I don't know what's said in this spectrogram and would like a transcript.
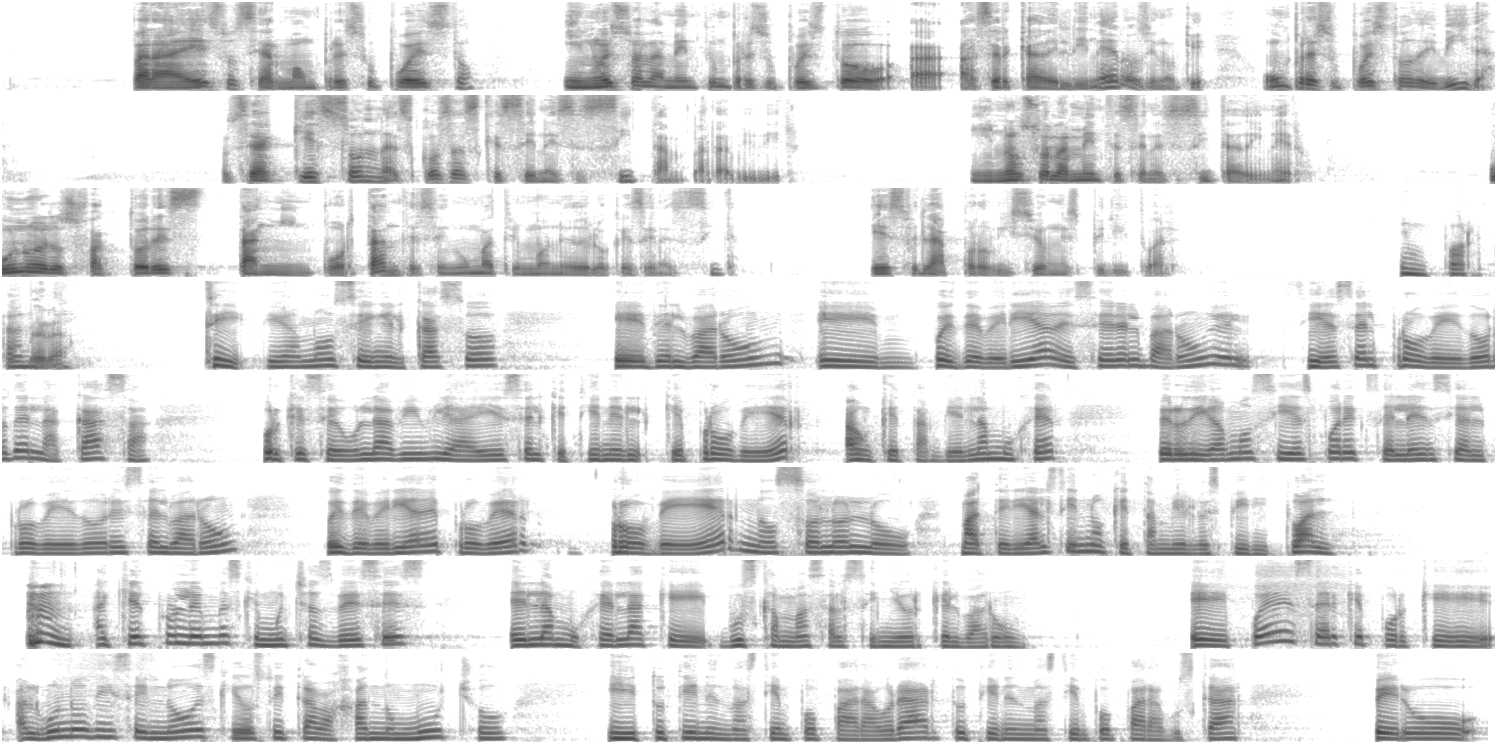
Para eso se arma un presupuesto y no es solamente un presupuesto a- acerca del dinero, sino que un presupuesto de vida. O sea, ¿qué son las cosas que se necesitan para vivir? Y no solamente se necesita dinero. Uno de los factores tan importantes en un matrimonio de lo que se necesita es la provisión espiritual, Importante. ¿verdad? Sí, digamos, en el caso eh, del varón, eh, pues debería de ser el varón, el, si es el proveedor de la casa, porque según la Biblia es el que tiene que proveer, aunque también la mujer, pero digamos, si es por excelencia el proveedor es el varón, pues debería de proveer, proveer no solo lo material, sino que también lo espiritual. Aquí el problema es que muchas veces es la mujer la que busca más al Señor que el varón. Eh, puede ser que porque algunos dicen, no, es que yo estoy trabajando mucho y tú tienes más tiempo para orar, tú tienes más tiempo para buscar, pero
